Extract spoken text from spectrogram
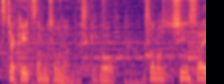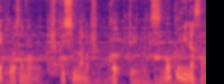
土屋圭一さんもそうなんですけどその震災以降その福島の復興っていうのにすごく皆さん、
